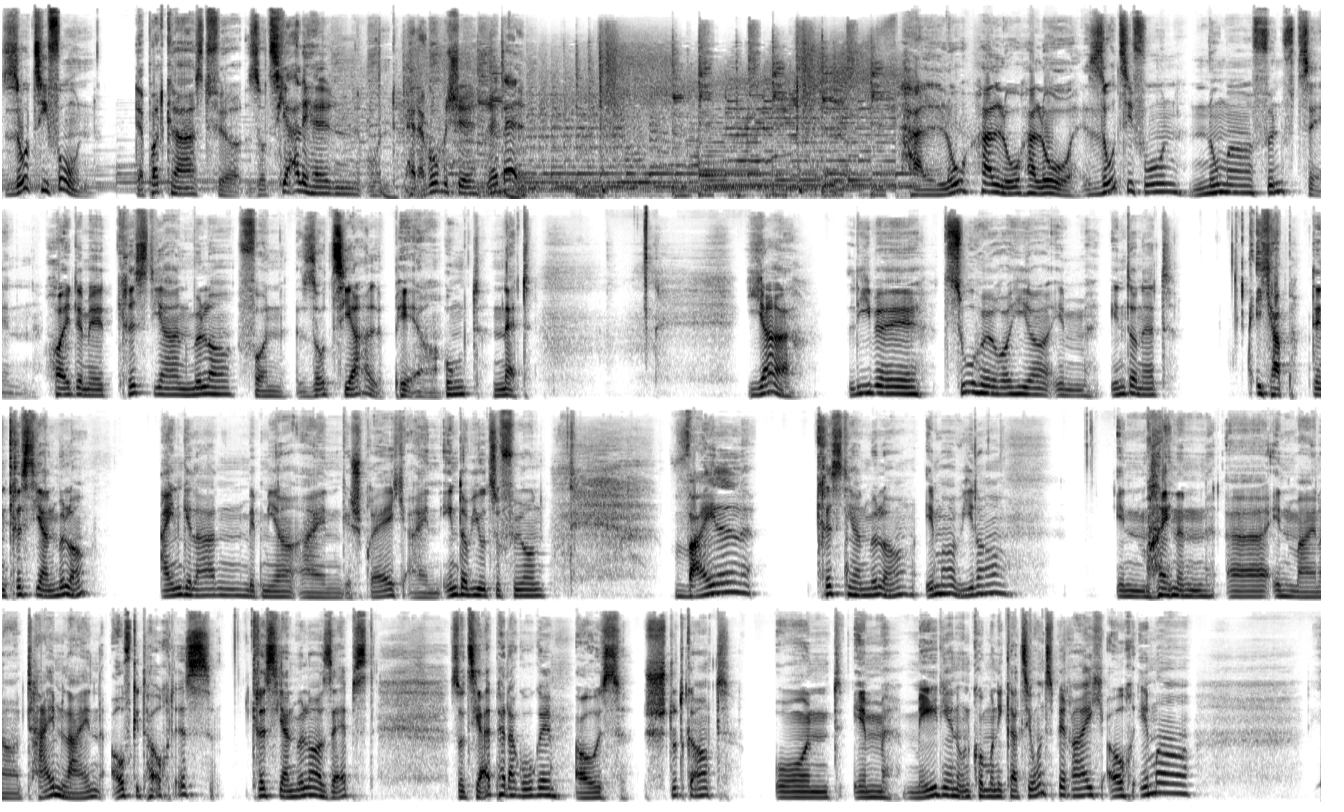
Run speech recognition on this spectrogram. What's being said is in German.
Soziphon, der Podcast für soziale Helden und pädagogische Rebellen. Hallo, hallo, hallo. Soziphon Nummer 15. Heute mit Christian Müller von sozialpr.net. Ja, liebe Zuhörer hier im Internet, ich habe den Christian Müller eingeladen, mit mir ein Gespräch, ein Interview zu führen, weil Christian Müller immer wieder in meinen äh, in meiner Timeline aufgetaucht ist. Christian Müller selbst Sozialpädagoge aus Stuttgart und im Medien- und Kommunikationsbereich auch immer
